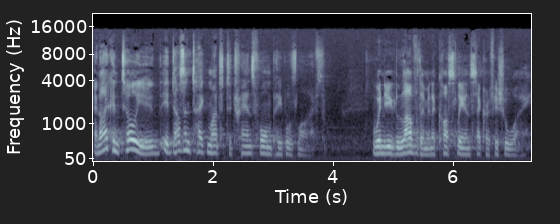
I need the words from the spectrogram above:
And I can tell you, it doesn't take much to transform people's lives when you love them in a costly and sacrificial way.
